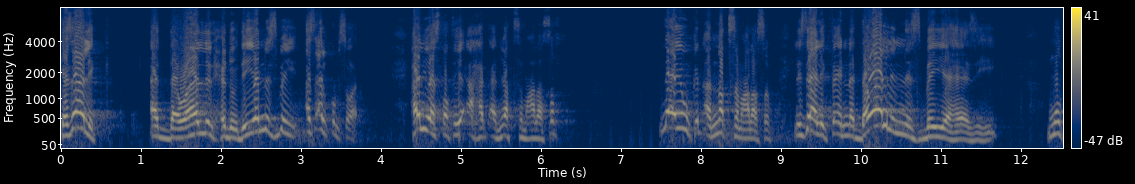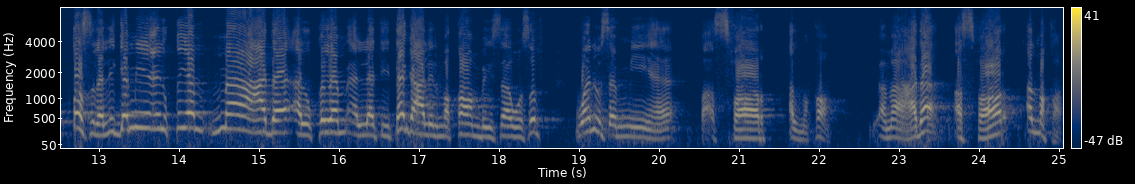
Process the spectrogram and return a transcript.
كذلك الدوال الحدوديه النسبية. أسألكم سؤال. هل يستطيع أحد أن يقسم على صفر؟ لا يمكن أن نقسم على صفر. لذلك فإن الدوال النسبية هذه متصلة لجميع القيم ما عدا القيم التي تجعل المقام بيساوي صفر ونسميها بأصفار المقام. يبقى ما عدا أصفار المقام.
